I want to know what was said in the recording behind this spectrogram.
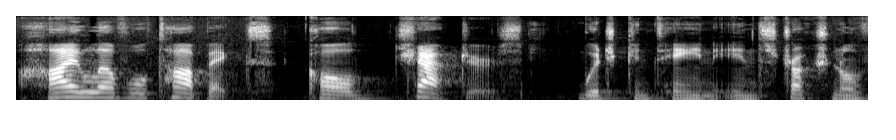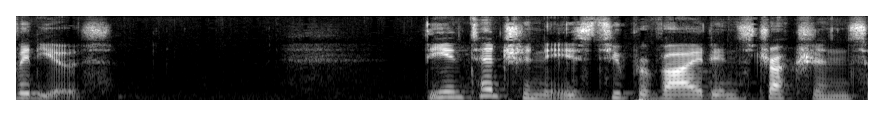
high-level topics called chapters, which contain instructional videos. The intention is to provide instructions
